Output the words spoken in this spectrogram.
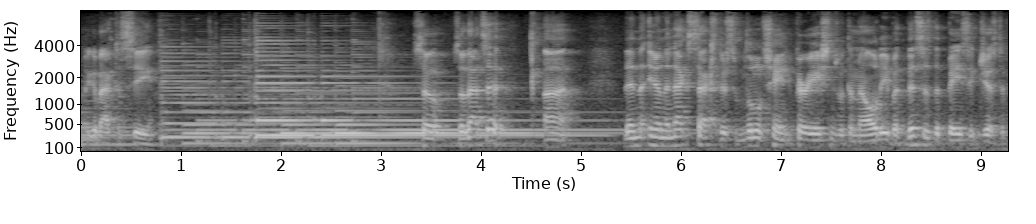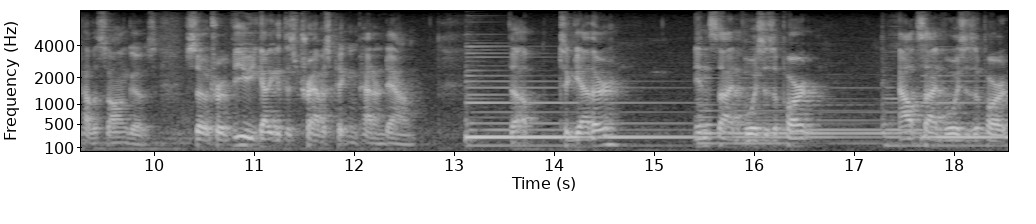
We go back to C. So, so that's it. Uh, then you know the next section there's some little change variations with the melody, but this is the basic gist of how the song goes. So to review, you got to get this Travis picking pattern down. The together, inside voices apart, outside voices apart,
